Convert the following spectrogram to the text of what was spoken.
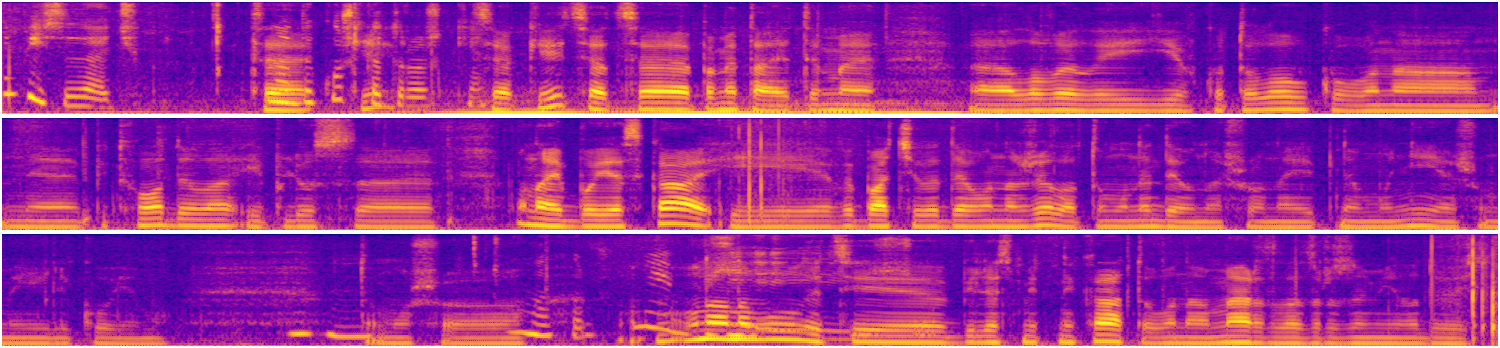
Не бійся, зайчик. Вона дикушка ки- трошки. Ця киця, це пам'ятаєте, ми е, ловили її в котоловку, вона не підходила, і плюс е, вона і боязка, і ви бачили, де вона жила, тому не дивно, що в неї пневмонія, що ми її лікуємо. Мгм. Тому що Ну, вона на вулиці біля смітника, то вона мерзла, зрозуміло. Дивіться,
